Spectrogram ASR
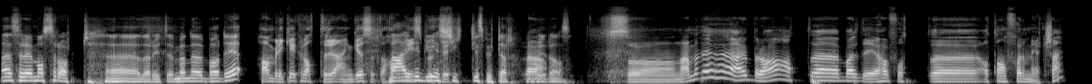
Nei, så det er masse rart uh, der ute, men uh, bare det Han blir ikke klatrer, Angus. Han nei, blir det blir skikkelig spurter. Ja. Det det, altså. Så, nei, men det er jo bra at uh, Bardet har fått uh, At han formert seg.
